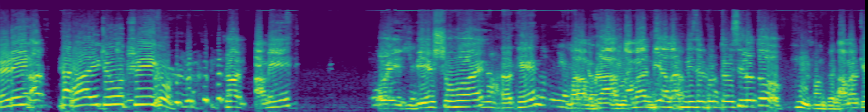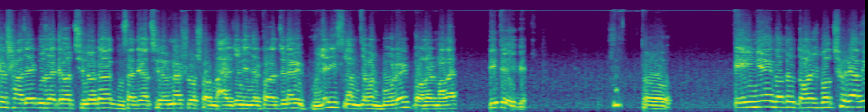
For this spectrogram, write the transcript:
Ready one two three go আমি ওই বিয়ের সময় ওকে আমরা আমার বিয়ে আমার নিজের করতে হয়েছিল তো। আমার কেউ সাজায় গুজায় দেওয়ার ছিল না গুছায় দেওয়ার ছিল না সব আয়োজন নিজের করার জন্য আমি ভুলে গেছিলাম যেমন বোরে গলার মালা দিতে হইবে। এই নিয়ে গত দশ বছরে আমি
